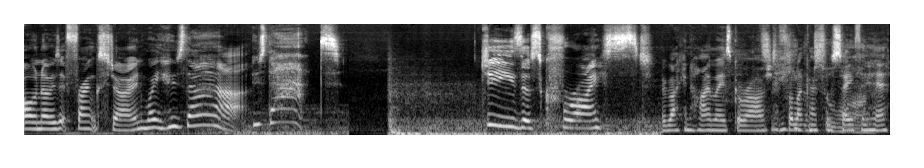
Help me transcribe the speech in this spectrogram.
Oh no, is it Frank Stone? Wait, who's that? Who's that? Jesus Christ. We're back in Jaime's garage. I feel like I feel so safer long? here.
